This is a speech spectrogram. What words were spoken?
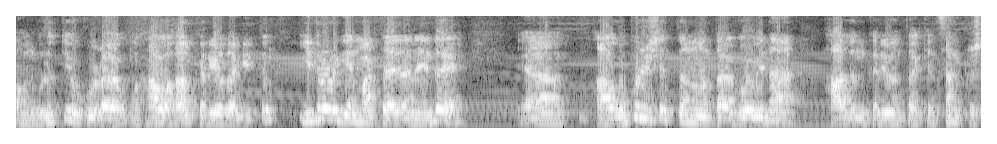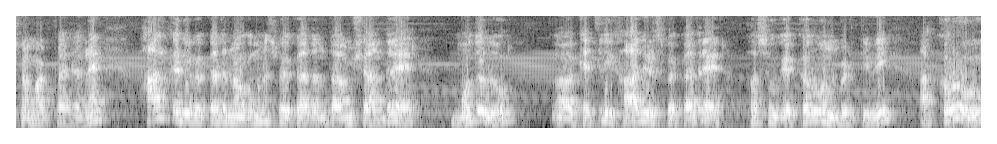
ಅವನ ವೃತ್ತಿಯು ಕೂಡ ಹಾವು ಹಾಲು ಕರೆಯೋದಾಗಿತ್ತು. ಇದ್ರೊಳಗೆ ಏನ್ ಮಾಡ್ತಾ ಇದ್ದಾನೆ ಅಂದ್ರೆ ಆ, ಉಪನಿಷತ್ ಅನ್ನುವಂತಹ ಗೋವಿನ ಹಾಲನ್ನು ಕರೆಯುವಂತಹ ಕೆಲಸನ ಕೃಷ್ಣ ಮಾಡ್ತಾ ಇದ್ದಾನೆ. ಹಾಲು ಕರಿಬೇಕಾದ್ರೆ ನಾವು ಗಮನಿಸಬೇಕಾದಂತ ಅಂಶ ಅಂದ್ರೆ ಮೊದಲು ಕೆತ್ತಲಿಗೆ ಹಾಲು ಇಳಿಸ್ಬೇಕಾದ್ರೆ ಹಸುಗೆ ಕರುವನ್ನು ಬಿಡ್ತೀವಿ. ಆ ಕರು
